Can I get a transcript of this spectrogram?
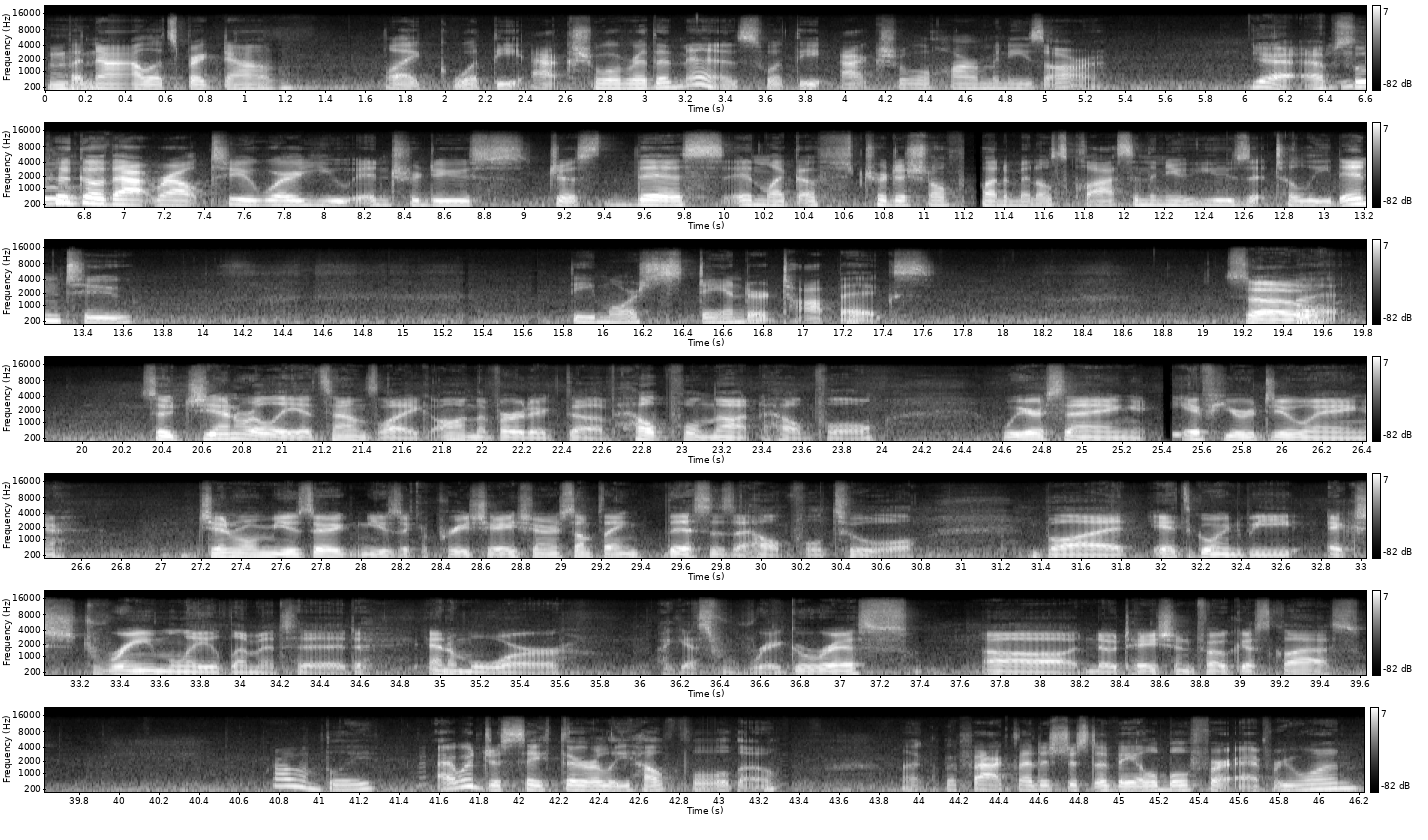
but now let's break down like what the actual rhythm is, what the actual harmonies are. Yeah, You absolutely. could go that route too, where you introduce just this in like a traditional fundamentals class, and then you use it to lead into the more standard topics. so, But so generally, it sounds like on the verdict of helpful, not helpful, we are saying if you're doing general music, music appreciation, or something, this is a helpful tool. But it's going to be extremely limited in a more, I guess, rigorous uh, notation focused class. probably, I would just say thoroughly helpful though. Like the fact that it's just available for everyone.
